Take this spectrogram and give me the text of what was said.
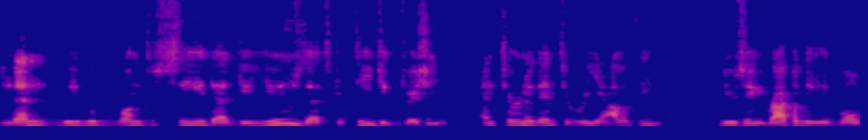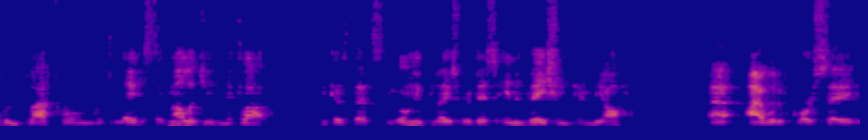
And then we would want to see that you use that strategic vision and turn it into reality using rapidly evolving platform with the latest technology in the cloud, because that's the only place where this innovation can be offered. Uh, I would, of course, say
